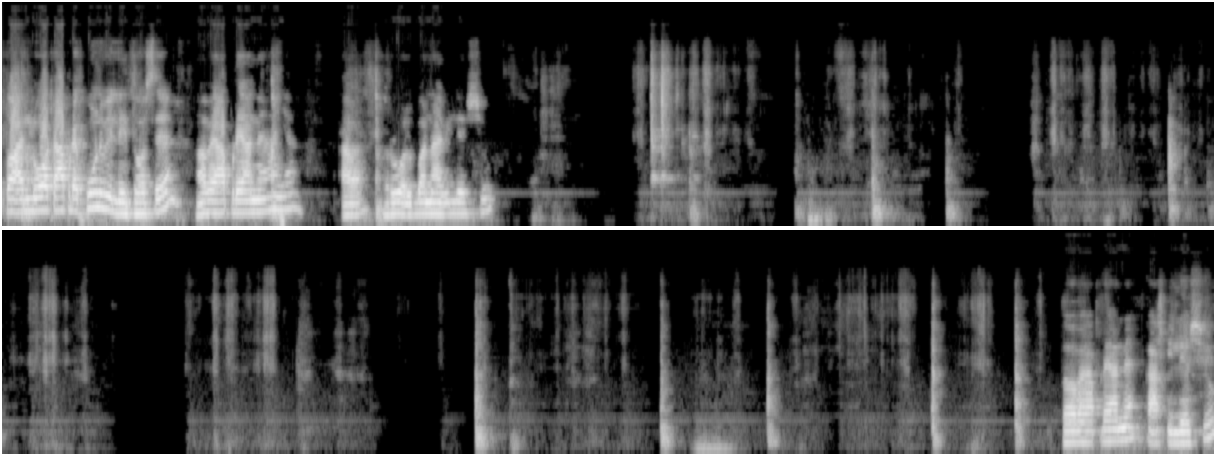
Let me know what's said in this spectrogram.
તો આ લોટ આપણે કૂણવી લીધો છે. હવે આપણે આને અહીંયા આ રોલ બનાવી લેશું. તો હવે આપણે આને કાપી લેશું.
